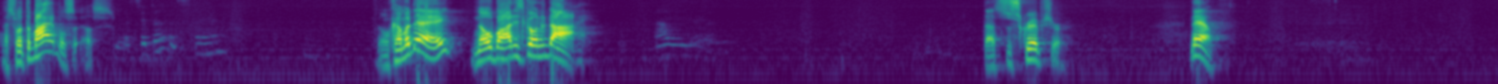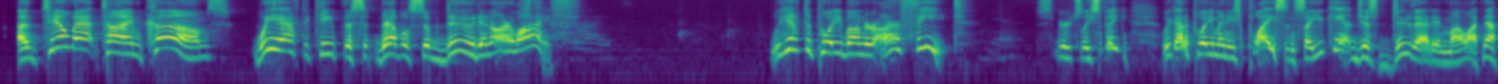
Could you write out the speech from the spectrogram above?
That's what the Bible says. Don't come a day, nobody's going to die. That's the scripture. Now, until that time comes, we have to keep the devil subdued in our life. We have to put him under our feet, spiritually speaking. We got to put him in his place and say, You can't just do that in my life. Now,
